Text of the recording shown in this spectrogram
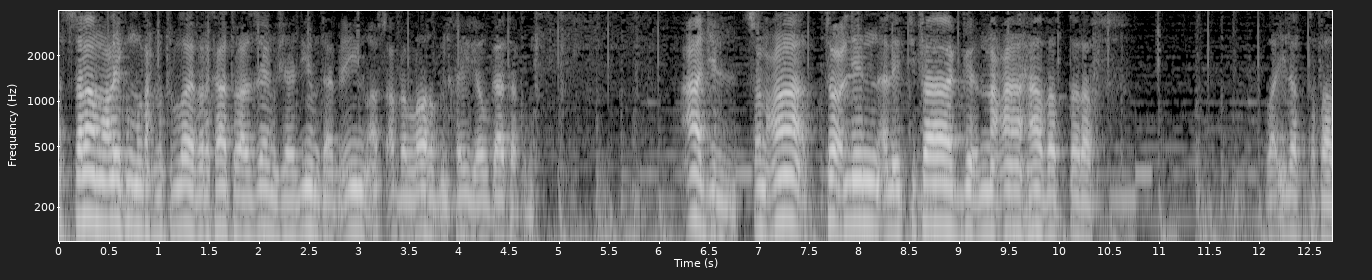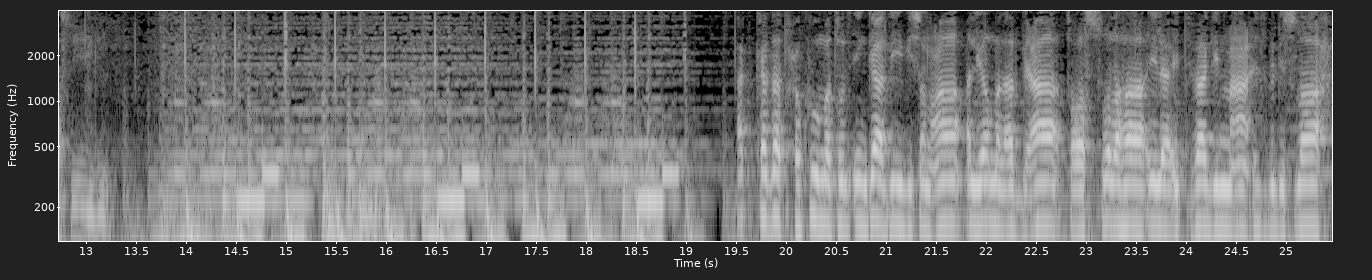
السلام عليكم ورحمة الله وبركاته أعزائي المشاهدين والمتابعين وأسعد الله بالخير أوقاتكم. عاجل صنعاء تعلن الاتفاق مع هذا الطرف. وإلى التفاصيل. أكدت حكومة الإنقاذ بصنعاء اليوم الأربعاء توصلها إلى اتفاق مع حزب الإصلاح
